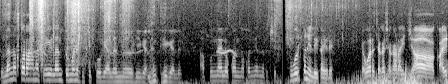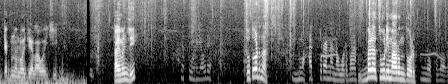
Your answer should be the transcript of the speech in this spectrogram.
तुला नको रानात यायला आणि तू म्हणत चिक्को गेलं न हे गेलं न ते गेलं. आपण नाही लोकांना पण येणार वर पण येईल काय रे? या वरच्या कशा काढायच्या? काय टेक्नॉलॉजी लावायची? काय म्हणली? त्या एवढ्या. तू तोड ना. मग हात पुराणा ना वर बळच उडी मारून तोड. नको बाबा.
